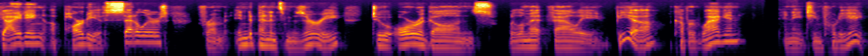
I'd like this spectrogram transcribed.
guiding a party of settlers from Independence, Missouri to Oregon's Willamette Valley via a covered wagon in 1848.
